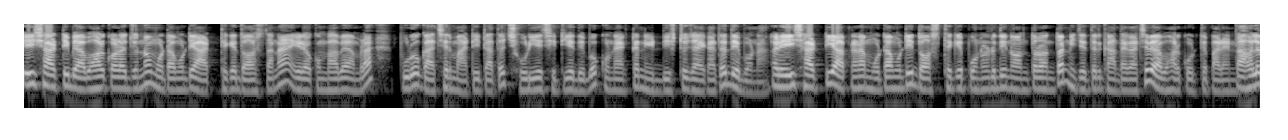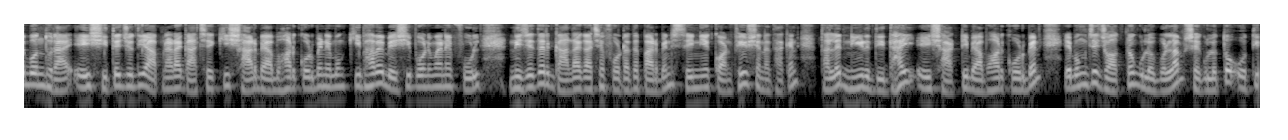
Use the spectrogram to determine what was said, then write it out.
এই সারটি ব্যবহার করার জন্য মোটামুটি আট থেকে দশ দানা এরকমভাবে আমরা পুরো গাছের মাটিটাতে ছড়িয়ে ছিটিয়ে দেবো, কোনো একটা নির্দিষ্ট জায়গাতে দেবো না। আর এই সারটি আপনারা মোটামুটি দশ থেকে পনেরো দিন অন্তর অন্তর নিজেদের গাঁদা গাছে ব্যবহার করতে পারেন। তাহলে বন্ধুরা, এই শীতে যদি আপনারা গাছে কি সার ব্যবহার করবেন এবং কীভাবে বেশি পরিমাণে ফুল নিজেদের গাঁদা গাছে ফোটাতে পারবেন সেই নিয়ে কনফিউশনে থাকেন, তাহলে নির্দ্বিধাই এই সারটি ব্যবহার করবেন এবং যে যত্নগুলো বললাম সেগুলো তো অতি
